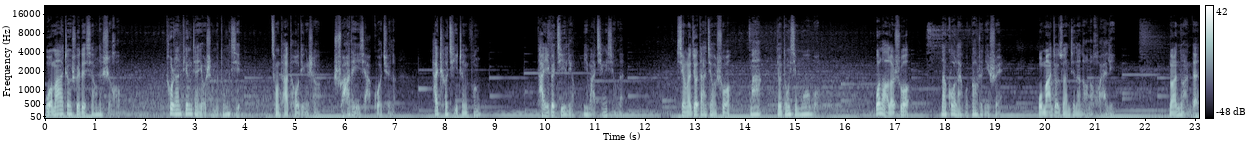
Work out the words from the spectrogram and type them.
我妈正睡得香的时候，突然听见有什么东西从她头顶上唰的一下过去了，还扯起一阵风。她一个机灵，立马清醒了，醒了就大叫说：“妈！”有东西摸我，我姥姥说：“那过来，我抱着你睡。”我妈就钻进了姥姥怀里，暖暖的。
